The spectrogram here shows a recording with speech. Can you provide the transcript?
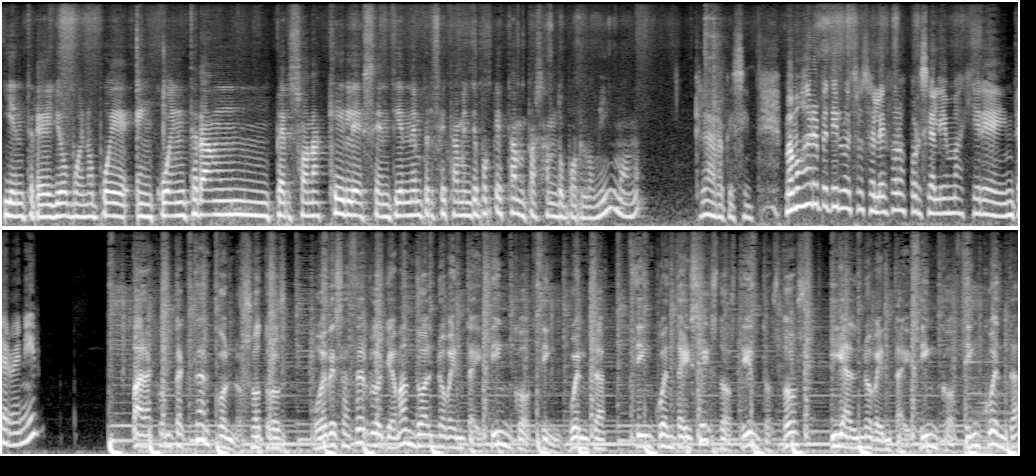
Y entre ellos, bueno, pues encuentran personas que les entienden perfectamente porque están pasando por lo mismo, ¿no? Claro que sí. Vamos a repetir nuestros teléfonos por si alguien más quiere intervenir. Para contactar con nosotros puedes hacerlo llamando al 95 50 56 202 y al 95 50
